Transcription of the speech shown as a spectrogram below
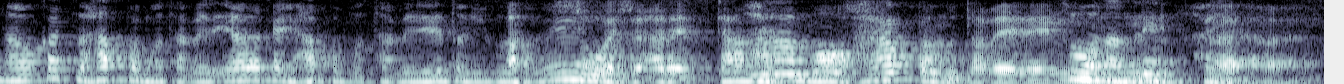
なおかつ葉っぱも食べれ柔らかい葉っぱも食べれるというこあとで、そうですあれ玉も葉っぱも食べれるそうなんです。ねはいはいはい。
